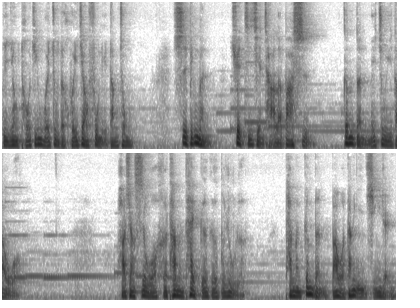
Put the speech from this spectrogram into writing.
并用头巾围住的回教妇女当中，士兵们却只检查了巴士。根本没注意到我，好像是我和他们太格格不入了，他们根本把我当隐形人。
